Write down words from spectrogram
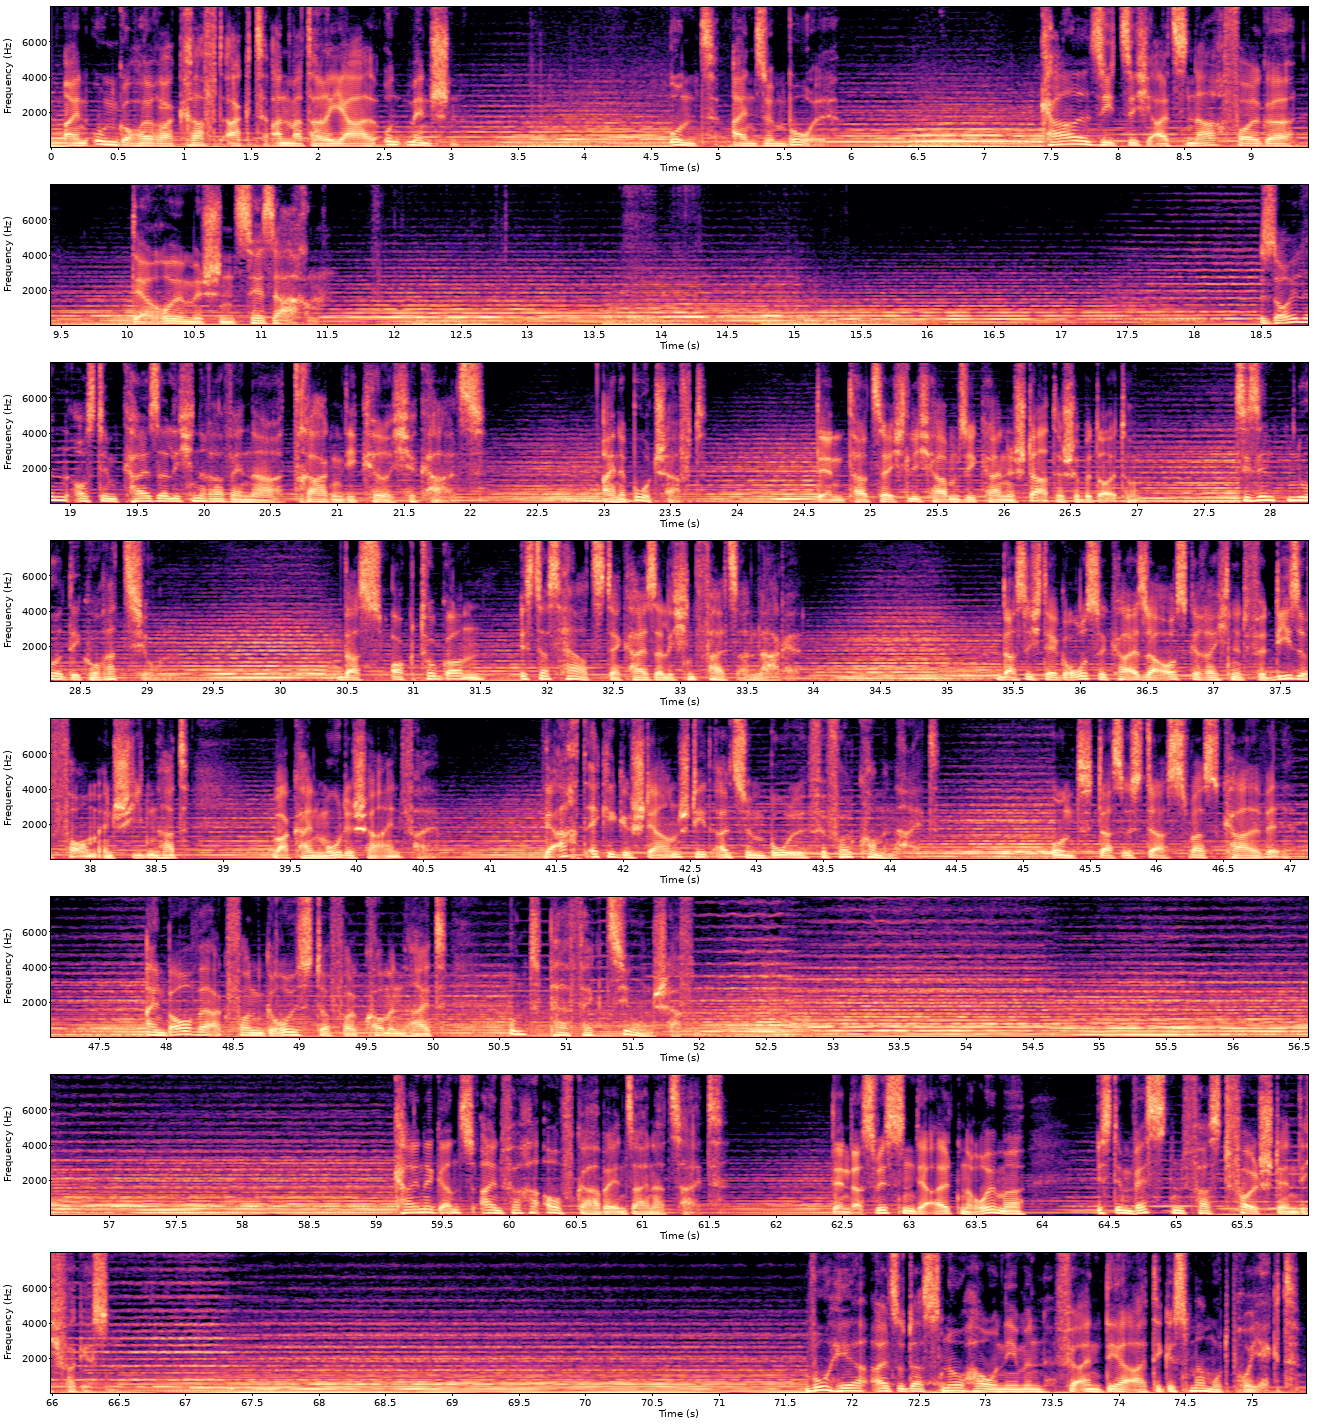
Ein ungeheurer Kraftakt an Material und Menschen. Und ein Symbol. Karl sieht sich als Nachfolger der römischen Cäsaren. Säulen aus dem kaiserlichen Ravenna tragen die Kirche Karls. Eine Botschaft. Denn tatsächlich haben sie keine statische Bedeutung. Sie sind nur Dekoration. Das Oktogon ist das Herz der kaiserlichen Pfalzanlage. Dass sich der große Kaiser ausgerechnet für diese Form entschieden hat, war kein modischer Einfall. Der achteckige Stern steht als Symbol für Vollkommenheit. Und das ist das, was Karl will. Ein Bauwerk von größter Vollkommenheit und Perfektion schaffen. Keine ganz einfache Aufgabe in seiner Zeit. Denn das Wissen der alten Römer ist im Westen fast vollständig vergessen. Woher also das Know-how nehmen für ein derartiges Mammutprojekt?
